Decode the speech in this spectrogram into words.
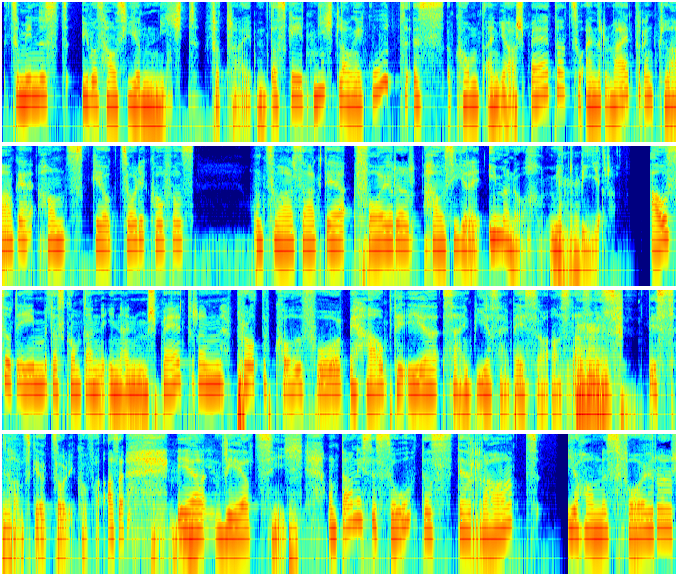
zumindest übers Hausieren nicht vertreiben. Das geht nicht lange gut. Es kommt ein Jahr später zu einer weiteren Klage Hans-Georg Zollikoffers. Und zwar sagt er, Feurer hausiere immer noch mit mhm. Bier. Außerdem, das kommt dann in einem späteren Protokoll vor, behaupte er, sein Bier sei besser als das des, des Hans-Georg Zollikofer. Also er wehrt sich. Und dann ist es so, dass der Rat Johannes Feurer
